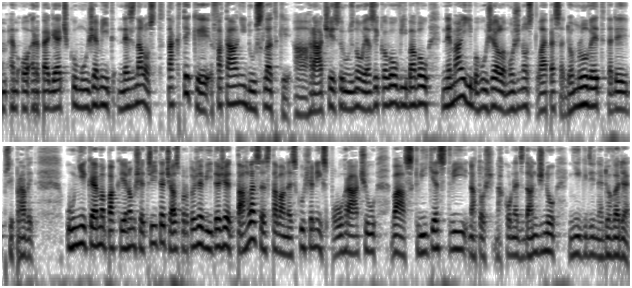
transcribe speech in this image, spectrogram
MMORPGčku může mít neznalost taktiky fatální důsledky a hráči s různou jazykovou výbavou nemají bohužel možnost lépe se domluvit, tedy připravit. Únikem pak jenom šetříte čas, protože víte, že tahle sestava neskušených spoluhráčů vás k vítězství, natož na konec dungeonu, nikdy nedovede.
